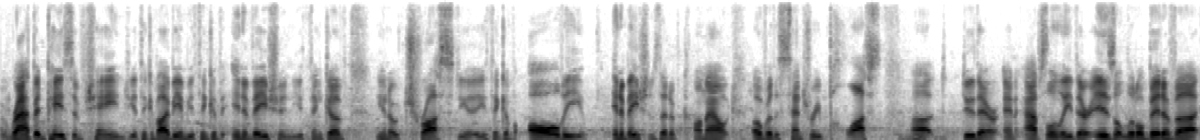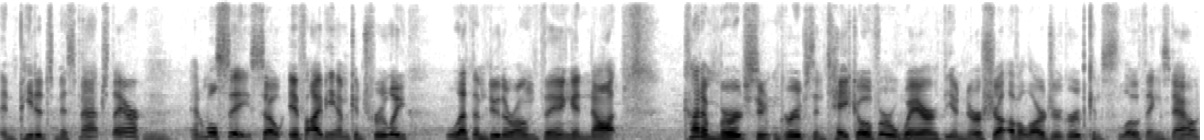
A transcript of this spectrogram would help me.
rapid pace of change. You think of IBM, you think of innovation, you think of, you know, trust, you, you think of all the innovations that have come out over the century plus uh, do there, and absolutely there is a little bit of an impedance mismatch there, mm -hmm. and we'll see. So if IBM can truly let them do their own thing and not kind of merge certain groups and take over where the inertia of a larger group can slow things down,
